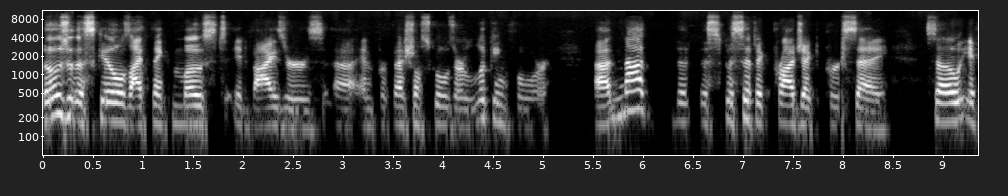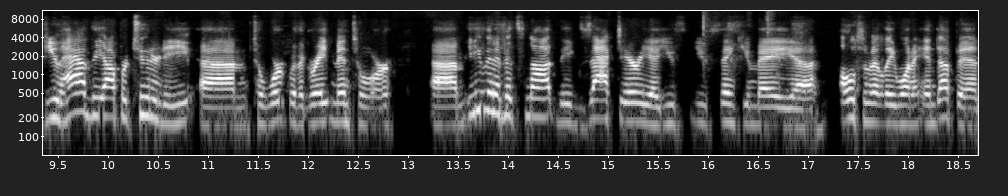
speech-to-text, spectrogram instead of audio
those are the skills I think most advisors uh, and professional schools are looking for, uh, not the, the, specific project per se. So if you have the opportunity um, to work with a great mentor, um, even if it's not the exact area you, you think you may uh, ultimately want to end up in,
